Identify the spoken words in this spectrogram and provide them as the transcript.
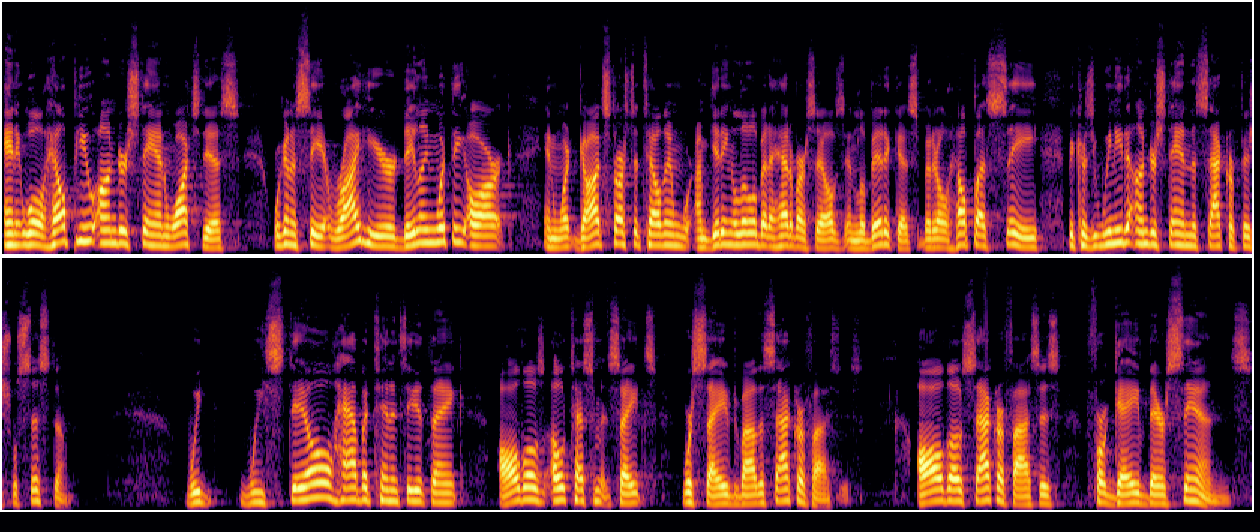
And it will help you understand. Watch this. We're going to see it right here, dealing with the ark and what God starts to tell them. I'm getting a little bit ahead of ourselves in Leviticus, but it'll help us see because we need to understand the sacrificial system. We, we still have a tendency to think all those Old Testament saints were saved by the sacrifices. All those sacrifices forgave their sins,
